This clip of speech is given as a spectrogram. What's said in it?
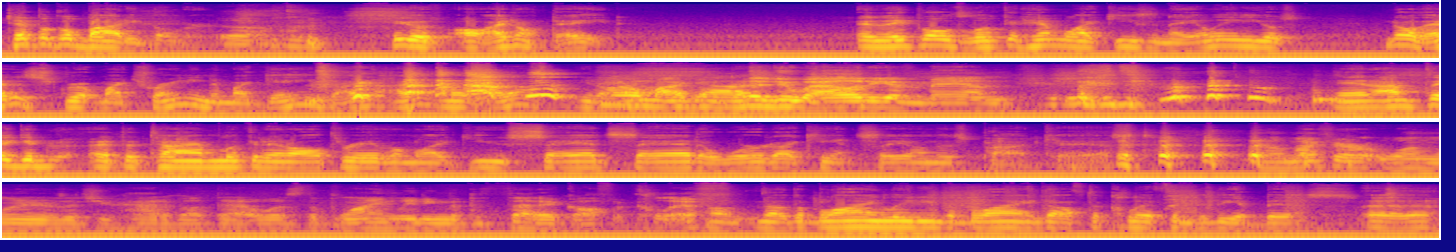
Typical bodybuilder. He goes, "Oh, I don't date." And they both look at him like he's an alien. He goes, "No, that is screw up my training and my gains. I, I don't myself, you know." Oh, my I don't the duality of man. And I'm thinking at the time, looking at all three of them, like, "You sad, sad, a word I can't say on this podcast." Well, my favorite one-liner that you had about that was the blind leading the pathetic off a cliff. oh, no, the blind leading the blind off the cliff into the abyss. Uh,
